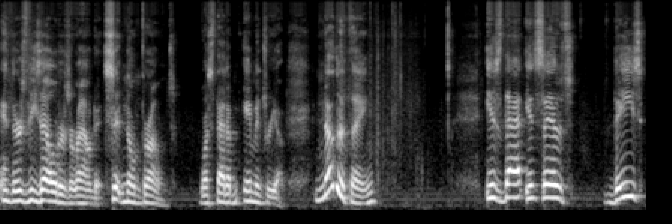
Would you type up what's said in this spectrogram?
and there's these elders around it sitting on thrones. What's that imagery of? Another thing is that it says these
